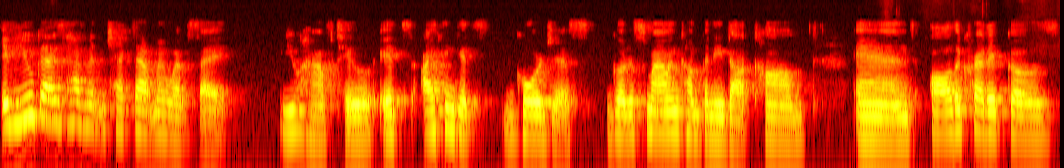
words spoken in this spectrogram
if you guys haven't checked out my website, you have to. It's. I think it's gorgeous. Go to smilingcompany.com, and all the credit goes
